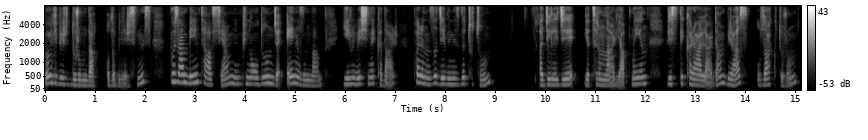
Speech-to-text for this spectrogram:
Böyle bir durumda olabilirsiniz. Bu yüzden benim tavsiyem mümkün olduğunca en azından 25'ine kadar Paranızı cebinizde tutun. Aceleci yatırımlar yapmayın. Riskli kararlardan biraz uzak durun.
